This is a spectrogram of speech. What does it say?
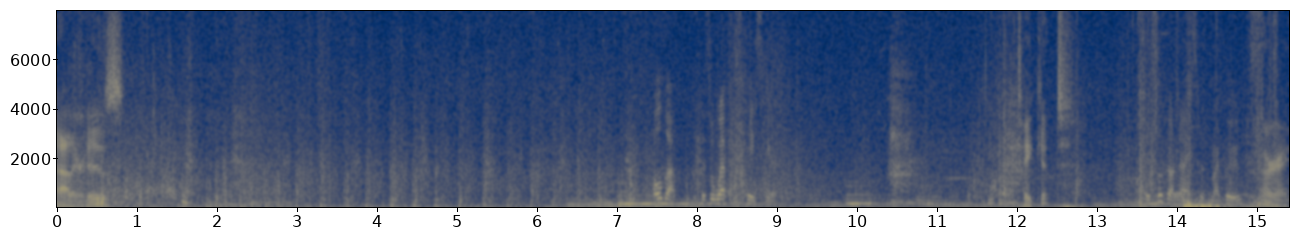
Ah, there it is. Hold up. There's a weapons case here. Take it. This will go nice with my boots. All right.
